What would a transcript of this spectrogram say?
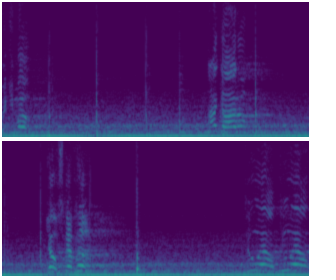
Pick him up. I got him. Yo, step up. Two out, two out.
